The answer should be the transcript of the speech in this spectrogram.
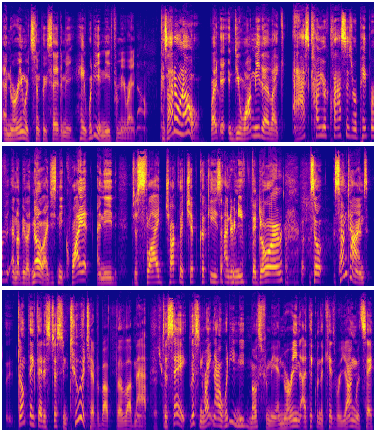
and Noreen would simply say to me, "Hey, what do you need from me right now? Because I don't know. Right? Uh, Do you want me to like ask how your classes or paper?" And I'll be like, "No, I just need quiet. I need just slide chocolate chip cookies underneath the door." So sometimes don't think that it's just intuitive about the love map to say, listen, right now, what do you need most from me? And Noreen, I think when the kids were young, would say,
